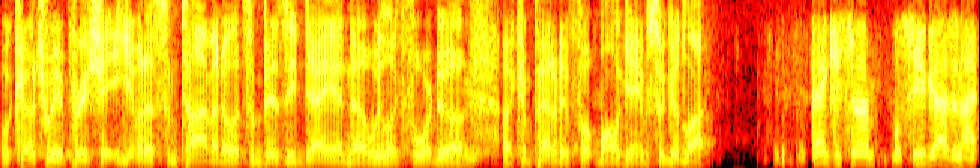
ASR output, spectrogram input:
Well, Coach, we appreciate you giving us some time. I know it's a busy day, and uh, we look forward to a, a competitive football game. So good luck. Thank you, sir. We'll see you guys tonight.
